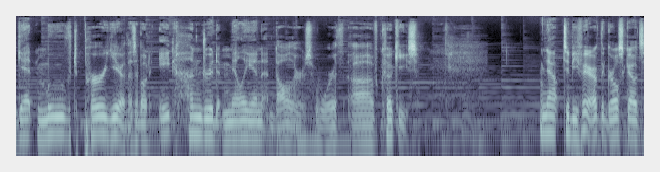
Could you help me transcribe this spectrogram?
get moved per year. That's about $800 million worth of cookies. Now, to be fair, the Girl Scouts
